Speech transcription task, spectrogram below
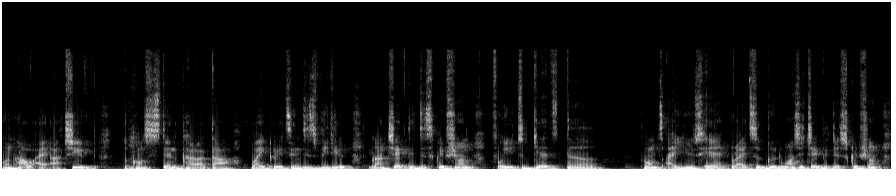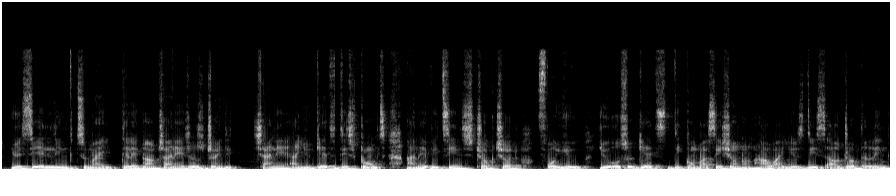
on how i achieved a consistent character while creating this video. You can check the description for you to get the prompt i use here right? So good. Once you check the description you'll see a link to my telegram channel. Just join the channel and you get this prompt and everything structured for you. You also get the conversation on how i use this. I'll drop the link.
